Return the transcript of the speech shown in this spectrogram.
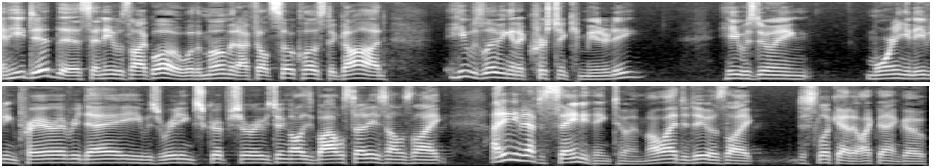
And he did this, and he was like, whoa, well, the moment I felt so close to God, he was living in a Christian community. He was doing morning and evening prayer every day. He was reading scripture. He was doing all these Bible studies. And I was like, I didn't even have to say anything to him. All I had to do was like, just look at it like that and go,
